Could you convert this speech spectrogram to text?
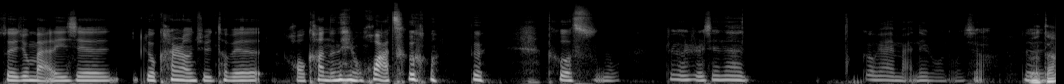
所以就买了一些就看上去特别好看的那种画册，对，特俗，真的是现在更愿意买那种东西了。对，但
